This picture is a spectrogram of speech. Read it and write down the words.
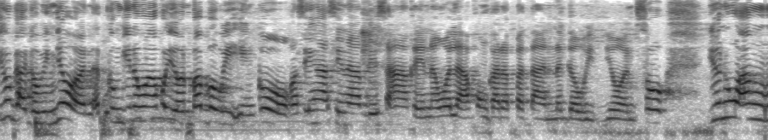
hindi ko gagawin yon At kung ginawa ko yon babawiin ko. Kasi nga sinabi sa akin na wala akong karapatan na gawin yon So, yun ho ang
